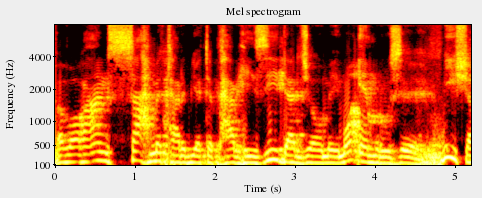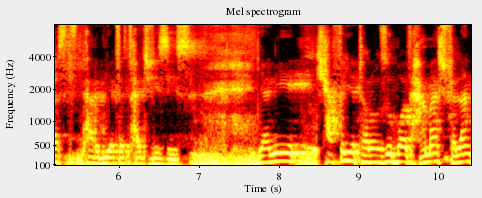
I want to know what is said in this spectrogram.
و واقعا سهم تربیت پرهیزی در جامعه ما امروزه بیش از تربیت تجویزی است. یعنی کفه ترازو باید همش فعلا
